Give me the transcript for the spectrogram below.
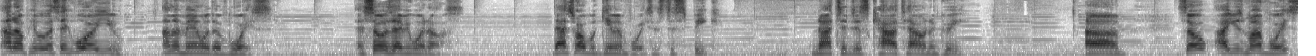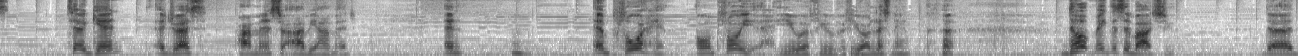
I know people are going to say, "Who are you?" I'm a man with a voice, and so is everyone else. That's why we're given voices to speak, not to just kowtow and agree. Um, so I use my voice to again address Prime Minister Abiy Ahmed and implore him or implore you, if you if you are listening, don't make this about you. The,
